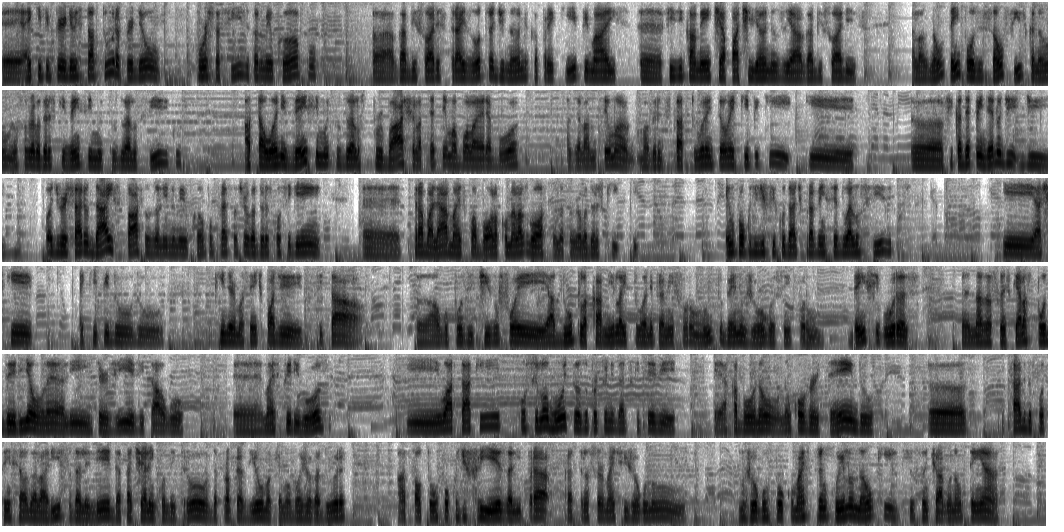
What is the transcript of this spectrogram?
é, a equipe perdeu estatura, perdeu força física no meio campo. A Gabi Soares traz outra dinâmica para a equipe, mas é, fisicamente a Patilhanos e a Gabi Soares elas não têm posição física, não, não são jogadoras que vencem muitos duelos físicos. A Tawane vence muitos duelos por baixo, ela até tem uma bola aérea boa, mas ela não tem uma, uma grande estatura, então é uma equipe que, que uh, fica dependendo de, de, o adversário dar espaços ali no meio campo para essas jogadoras conseguirem é, trabalhar mais com a bola como elas gostam. Né? São jogadoras que, que têm um pouco de dificuldade para vencer duelos físicos. E acho que a equipe do, do Kinderman, se a gente pode citar uh, algo positivo, foi a dupla Camila e Tuane, para mim, foram muito bem no jogo, assim, foram bem seguras uh, nas ações que elas poderiam né, ali intervir, evitar algo é, mais perigoso. E o ataque oscilou muito, as oportunidades que teve é, acabou não, não convertendo. Uh, sabe do potencial da Larissa, da Lele, da Catielen quando entrou, da própria Vilma, que é uma boa jogadora. Mas faltou um pouco de frieza ali para transformar esse jogo num, um jogo um pouco mais tranquilo. Não que, que o Santiago não tenha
